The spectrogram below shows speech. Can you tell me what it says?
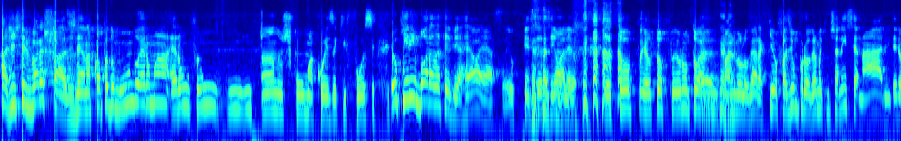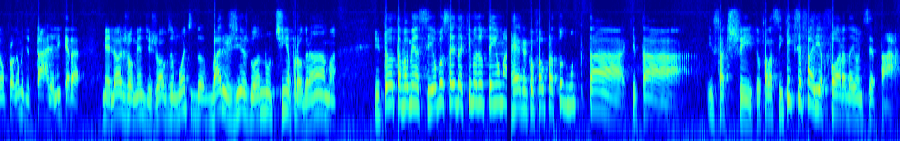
A gente teve várias fases, né? Na Copa do Mundo era uma, era um, foi um, um- um anos com uma coisa que fosse. Eu queria ir embora da TV, a real é essa. Eu pensei assim, olha, eu, eu tô, eu tô, eu não tô mais no meu lugar aqui. Eu fazia um programa que não tinha nem cenário, entendeu? Um programa de tarde ali que era melhores momentos de jogos, um monte de vários dias do ano não tinha programa. Então eu tava meio assim, eu vou sair daqui, mas eu tenho uma regra que eu falo para todo mundo que tá, que tá insatisfeito. Eu falo assim, o que, que você faria fora daí onde você tá?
